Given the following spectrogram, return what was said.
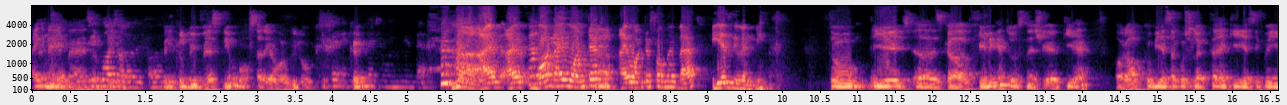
I can नहीं say. मैं बिल्कुल भी बेस्ट नहीं हूँ बहुत सारे और भी लोग That? I, what I wanted, Yeah. I wanted from my back. He has given me. तो ये इसका फीलिंग है जो उसने शेयर की है और आपको भी ऐसा कुछ लगता है कि ऐसे कोई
